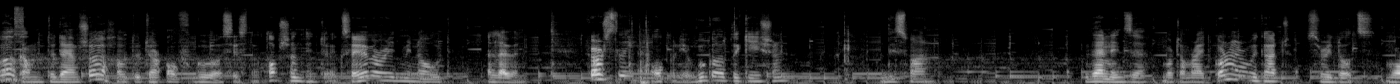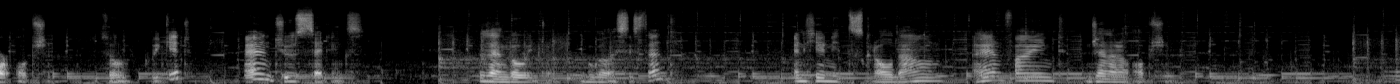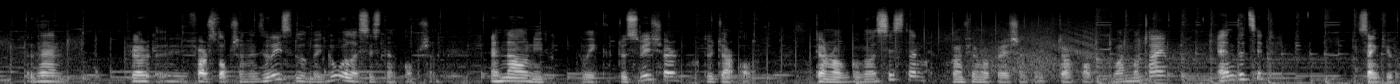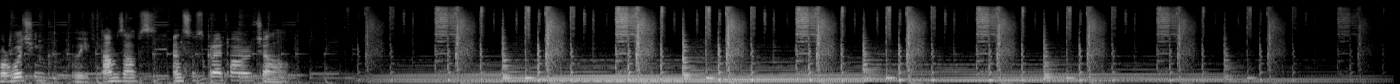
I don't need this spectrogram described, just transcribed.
Welcome, today I'm showing how to turn off Google Assistant option into Xiaomi Redmi Note 11. Firstly, open your Google application, this one. Then in the bottom right corner we got three dots, more option. So click it and choose settings. Then go into Google Assistant and here need to scroll down and find general option. Then uh, first option in the list will be Google Assistant option. And now need click to switcher to turn off. Turn off Google Assistant, confirm operation click turn off one more time, and that's it. Thank you for watching, leave thumbs ups and subscribe to our channel.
